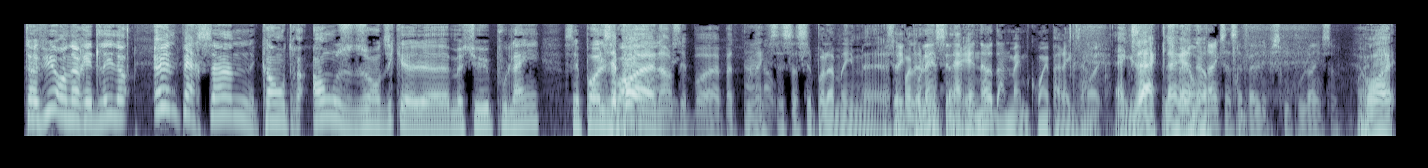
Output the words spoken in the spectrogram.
T'as vu, on a réglé là une personne contre 11. Nous ont dit que euh, M. Poulain, c'est pas le C'est pas, euh, non, c'est pas euh, Pat Poulain. c'est ça, c'est pas la même. euh, c'est Patrick pas la Poulain, même c'est famille. l'aréna dans le même coin, par exemple. Exact, Ça fait l'aréna. longtemps que ça s'appelle l'épicerie Poulain, ça. Ouais.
